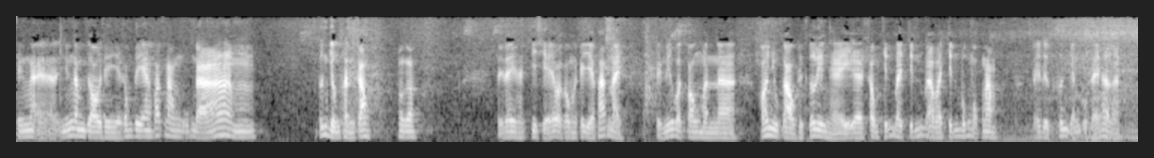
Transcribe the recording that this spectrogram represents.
hiện nay à, những năm rồi thì công ty An Phát Nông cũng đã um, ứng dụng thành công đúng không thì đây là chia sẻ bà con về cái giải pháp này thì nếu bà con mình à, có nhu cầu thì cứ liên hệ 0939 339 415 để được hướng dẫn cụ thể hơn ạ à.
